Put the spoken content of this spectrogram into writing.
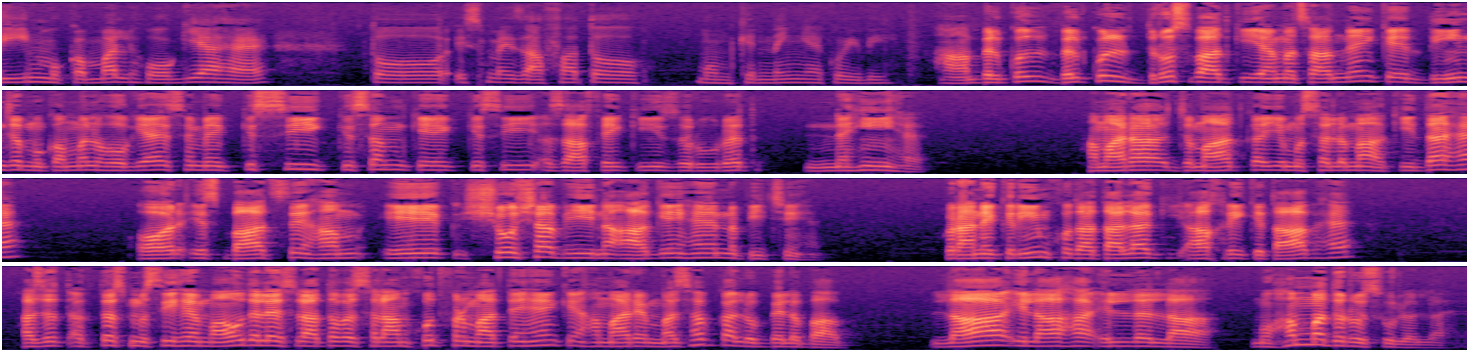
دین مکمل ہو گیا ہے تو اس میں اضافہ تو ممکن نہیں ہے کوئی بھی۔ ہاں بالکل بالکل درست بات کی احمد صاحب نے کہ دین جب مکمل ہو گیا اس میں کسی قسم کے کسی اضافے کی ضرورت نہیں ہے۔ ہمارا جماعت کا یہ مسلمہ عقیدہ ہے اور اس بات سے ہم ایک شوشہ بھی نہ آگے ہیں نہ پیچھے ہیں۔ قرآن کریم خدا تعالیٰ کی آخری کتاب ہے۔ حضرت اقدس مسیح معود علیہ السلاۃ والسلام خود فرماتے ہیں کہ ہمارے مذہب کا لب لباب، لا الہ الا اللہ، محمد رسول اللہ ہے۔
